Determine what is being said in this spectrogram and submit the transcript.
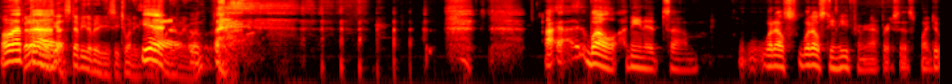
Well, that But anyways, uh, yes, WWDC 20, yeah. 2021. I, I, well, I mean, it's um, what else? What else do you need from your system? at this point? Do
